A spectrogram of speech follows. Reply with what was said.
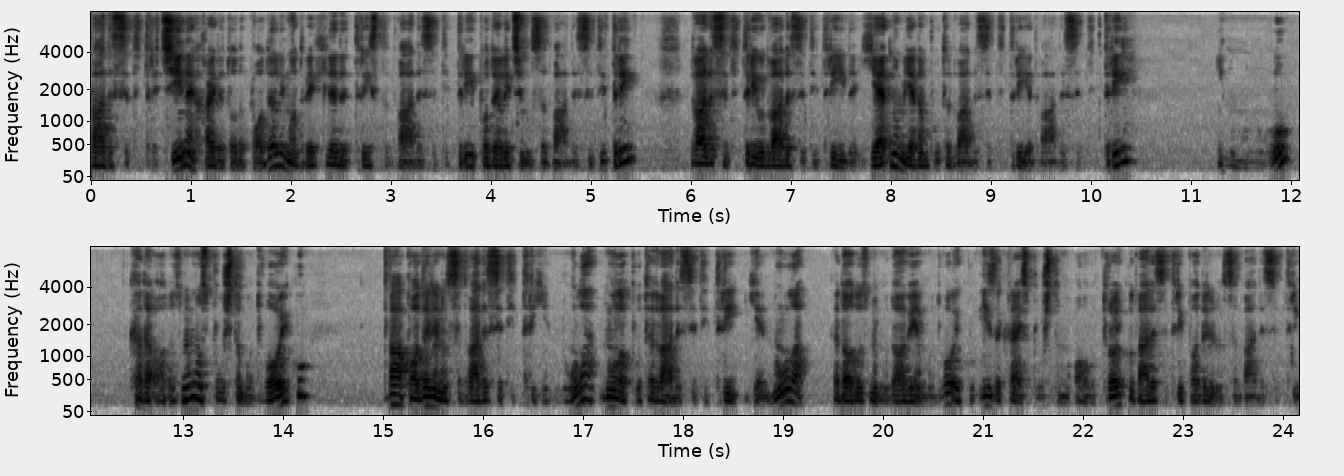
20 trećine, hajde to da podelimo, 2323 podelit ćemo sa 23, 23 u 23 ide jednom, 1 puta 23 je 23, imamo nulu, kada oduzmemo, spuštamo dvojku, 2 podeljeno sa 23 je 0, 0 puta 23 je 0, kada oduzmemo dobijamo dvojku i za kraj spuštamo ovu trojku, 23 podeljeno sa 23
